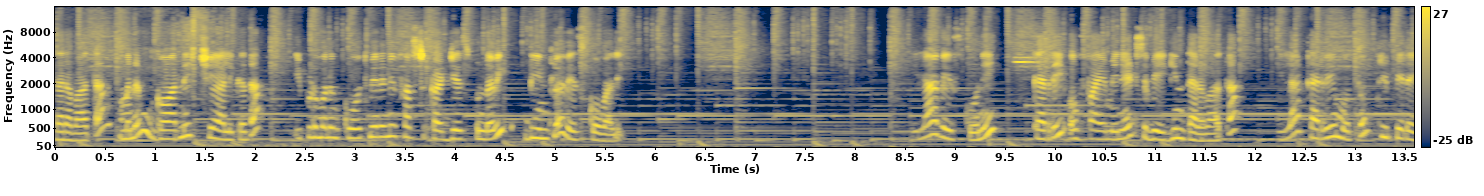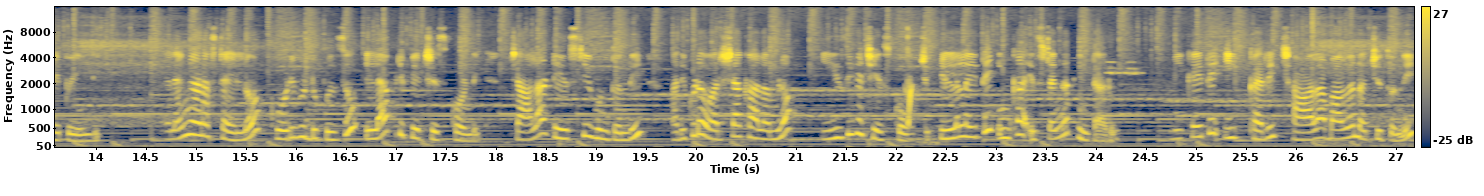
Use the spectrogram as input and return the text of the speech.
తర్వాత మనం గార్నిష్ చేయాలి కదా. ఇప్పుడు మనం కొత్తిమీరని ఫస్ట్ కట్ చేసుకున్నవి దీంట్లో వేసుకోవాలి. ఇలా వేసుకొని కర్రీ ఒక ఫైవ్ మినిట్స్ వేగిన తర్వాత ఇలా కర్రీ మొత్తం ప్రిపేర్ అయిపోయింది. తెలంగాణ స్టైల్లో కోడిగుడ్డు పులుసు ఇలా ప్రిపేర్ చేసుకోండి. చాలా టేస్టీగా ఉంటుంది. అది కూడా వర్షాకాలంలో ఈజీగా చేసుకోవచ్చు. పిల్లలైతే ఇంకా ఇష్టంగా తింటారు. మీకైతే ఈ కర్రీ చాలా బాగా నచ్చుతుంది.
